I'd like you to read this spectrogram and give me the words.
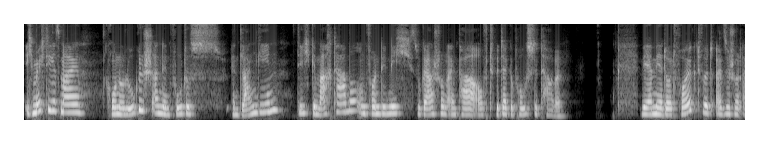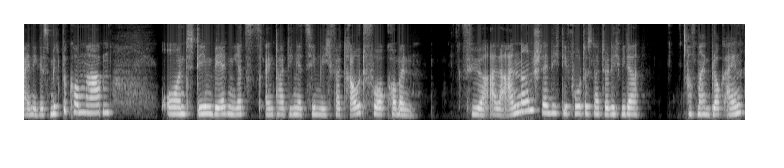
Ich möchte jetzt mal chronologisch an den Fotos entlang gehen, die ich gemacht habe und von denen ich sogar schon ein paar auf Twitter gepostet habe. Wer mir dort folgt, wird also schon einiges mitbekommen haben und dem werden jetzt ein paar Dinge ziemlich vertraut vorkommen. Für alle anderen stelle ich die Fotos natürlich wieder auf meinem Blog ein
